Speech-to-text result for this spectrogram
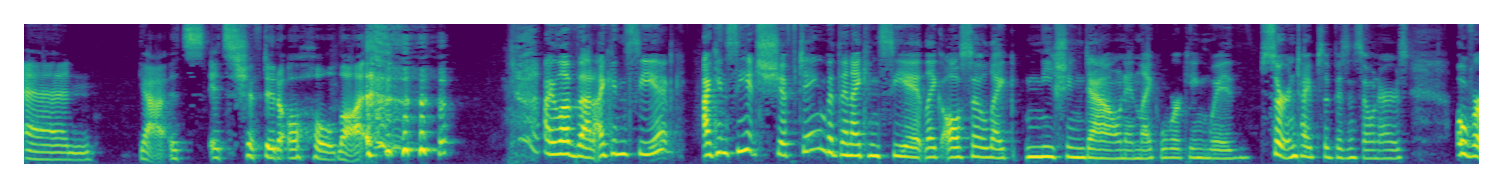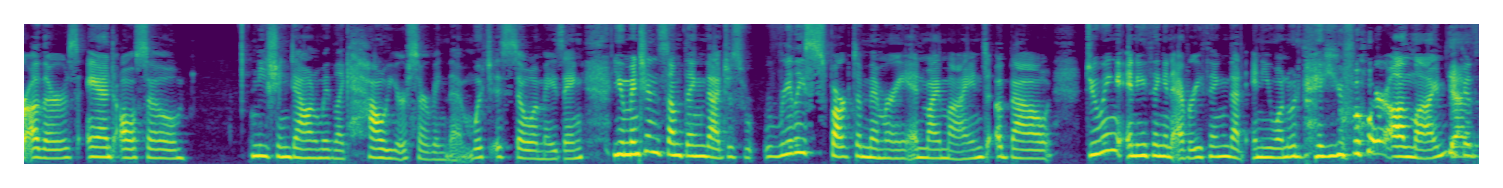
and yeah, it's it's shifted a whole lot. I love that. I can see it I can see it shifting, but then I can see it like also like niching down and like working with certain types of business owners over others and also niching down with like how you're serving them, which is so amazing. You mentioned something that just really sparked a memory in my mind about doing anything and everything that anyone would pay you for online because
